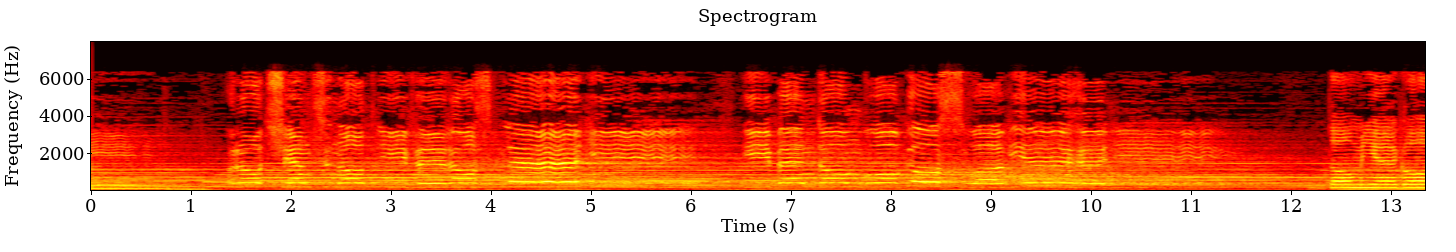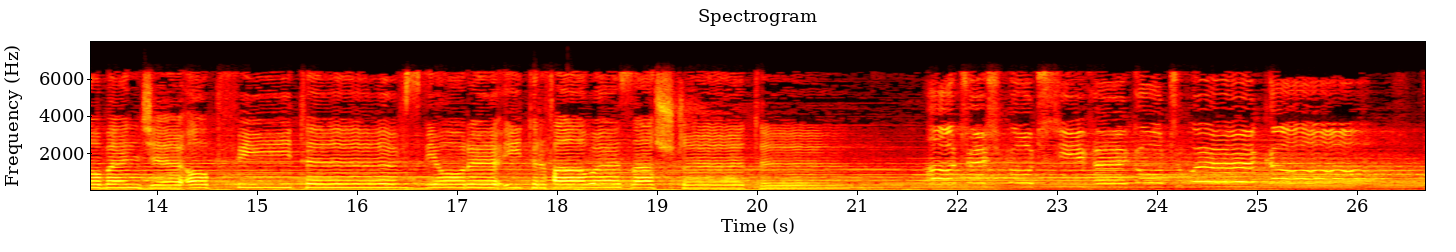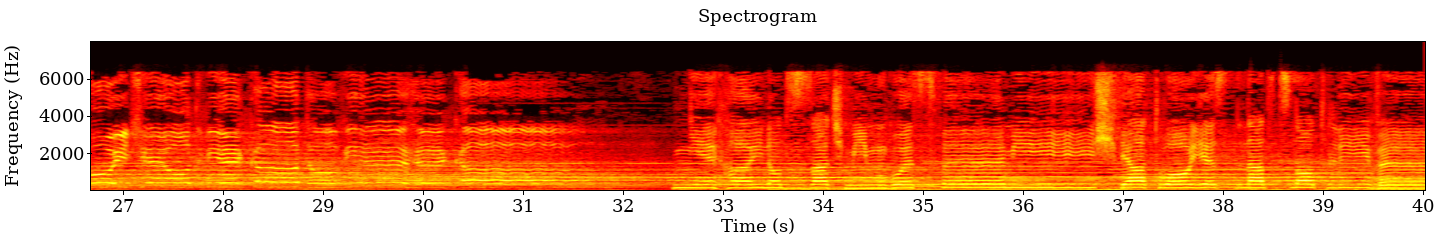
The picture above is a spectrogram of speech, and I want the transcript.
Błogosławieni. Dom Jego będzie obfity w zbiory i trwałe zaszczyty. A cześć poczciwego człowieka pójdzie od wieka do wieka. Niechaj noc zaćmi mgły swymi, światło jest nad cnotliwymi.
